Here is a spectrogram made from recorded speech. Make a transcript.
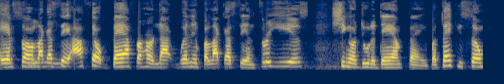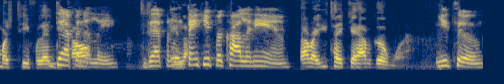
And so, like I Mhm. said, I felt bad for her not winning, but like I said, in three years, she gonna do the damn thing. But thank you so much, T, for letting me. Definitely. Definitely. Thank you for calling in. all right, you take care. Have a good one. You too.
